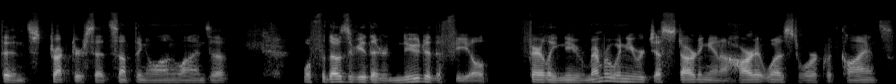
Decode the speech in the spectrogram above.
the instructor said something along the lines of, "Well, for those of you that are new to the field, fairly new, remember when you were just starting and how hard it was to work with clients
